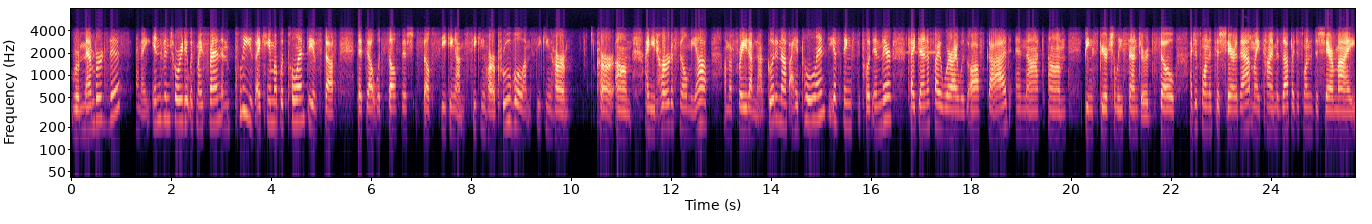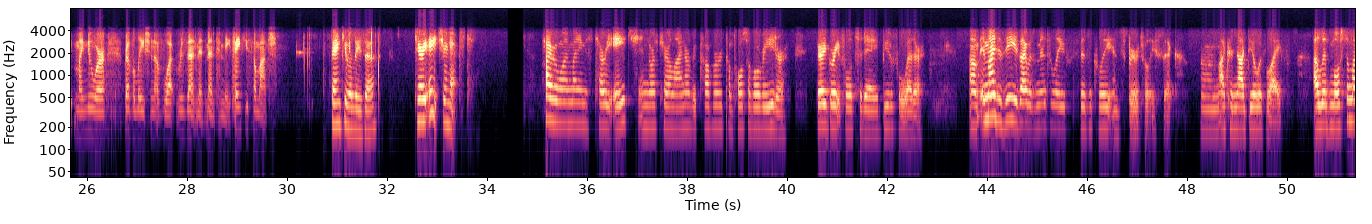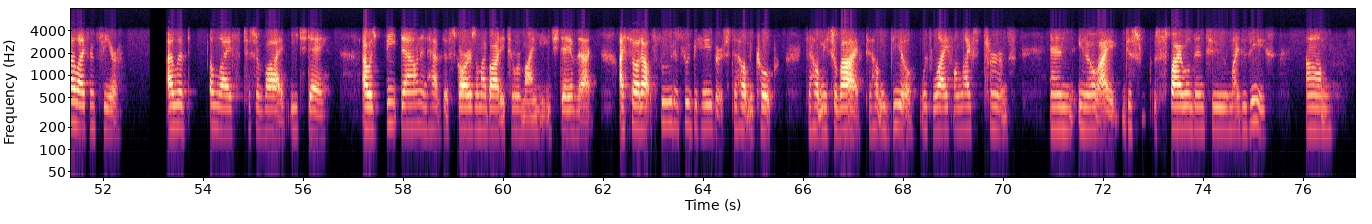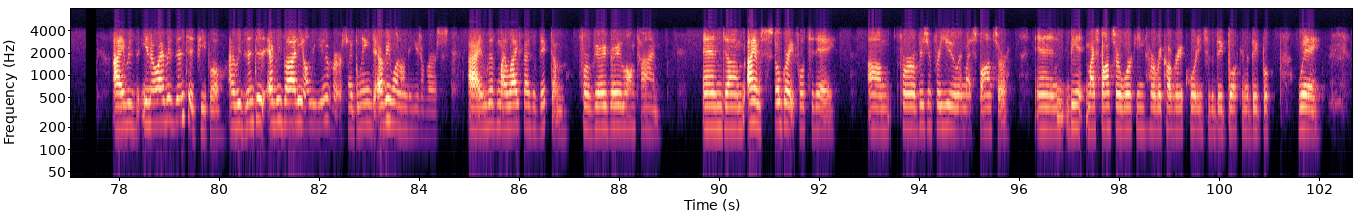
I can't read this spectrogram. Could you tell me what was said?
remembered this and I inventoried it with my friend and please I came up with plenty of stuff that dealt with selfish self-seeking. I'm seeking her approval, I'm seeking her her um I need her to fill me up. I'm afraid I'm not good enough. I had plenty of things to put in there to identify where I was off God and not um being spiritually centered. So I just wanted to share that. My time is up. I just wanted to share my my newer revelation of what resentment meant to me. Thank you so much. Thank you, Eliza. Terry H, you're next. Hi, everyone. My name is Terry H. in North Carolina, recovered compulsive overeater. Very grateful today. Beautiful weather. Um, in my disease, I was mentally, physically, and spiritually sick. Um, I could not deal with life. I lived most of my life in fear. I lived a life to survive each day. I was beat down and have the scars on my body to remind me each day of that. I sought out food and food behaviors to help me cope, to help me survive, to help me deal with life on life's terms. And you know i just spiraled into my disease. Um i was you know i resented people. I resented everybody on the universe. I blamed everyone on the universe. I lived my life as a victim for a very very long time and um i am so grateful today um for a vision for you and my sponsor and be my sponsor working her recovery according to the big book and the big book way.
